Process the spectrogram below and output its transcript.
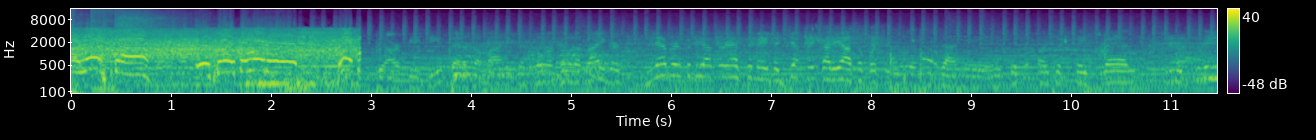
Alastor is out the RPG set up by the Coca-Cola Tigers. Never to be underestimated, Jeffrey Cariaso for two. Johnny, he could orchestrate well. He could see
